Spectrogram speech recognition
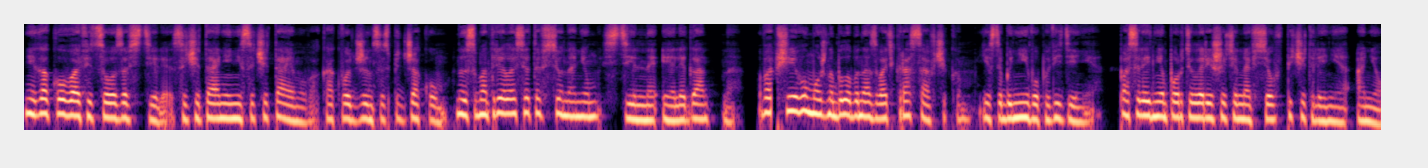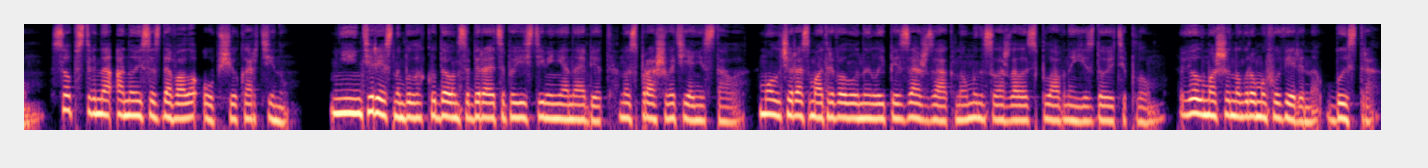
Никакого официоза в стиле, сочетания несочетаемого, как вот джинсы с пиджаком, но смотрелось это все на нем стильно и элегантно. Вообще его можно было бы назвать красавчиком, если бы не его поведение. Последнее портило решительно все впечатление о нем. Собственно, оно и создавало общую картину. Мне интересно было, куда он собирается повести меня на обед, но спрашивать я не стала. Молча рассматривала унылый пейзаж за окном и наслаждалась плавной ездой и теплом. Вел машину Громов уверенно, быстро,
